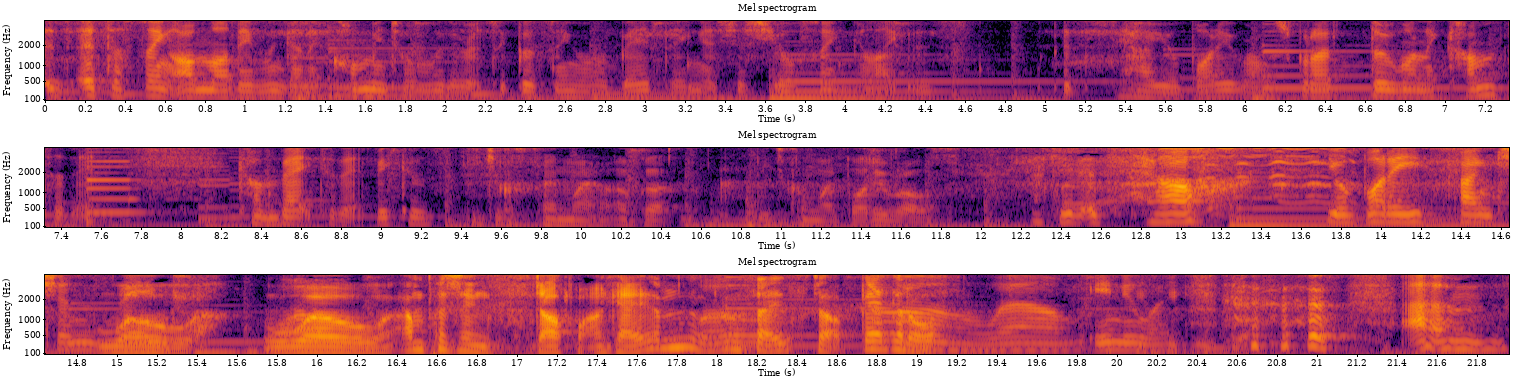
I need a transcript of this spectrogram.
it, it's a thing. I'm not even going to comment on whether it's a good thing or a bad thing. It's just your thing. Like it's it's how your body rolls. But I do want to come to that, come back to that because did you say my I've got did you call my body rolls? I said it's how your body functions. Whoa, then. whoa! I'm pushing stop. Okay, I'm just gonna say stop. Back it off. Oh wow. Anyway, um,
